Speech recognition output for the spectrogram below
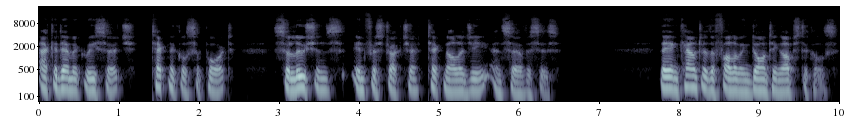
academic research, technical support, solutions, infrastructure, technology, and services. They encounter the following daunting obstacles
